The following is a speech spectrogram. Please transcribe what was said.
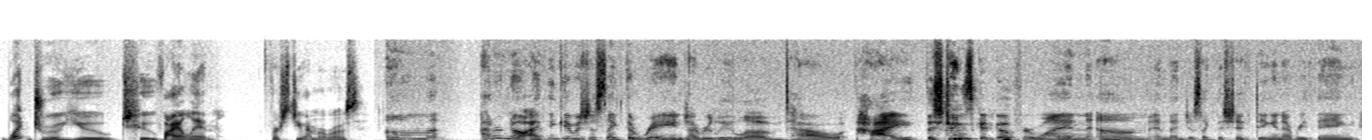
What drew you to violin? First, you, Emmarose. Um, I don't know. I think it was just like the range. I really loved how high the strings could go for one, um, and then just like the shifting and everything.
